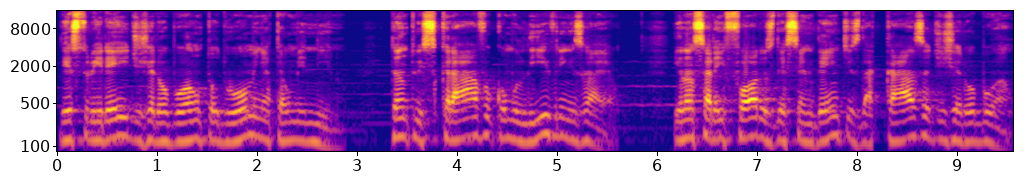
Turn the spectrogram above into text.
Destruirei de Jeroboão todo homem até o menino, tanto escravo como livre em Israel, e lançarei fora os descendentes da casa de Jeroboão,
